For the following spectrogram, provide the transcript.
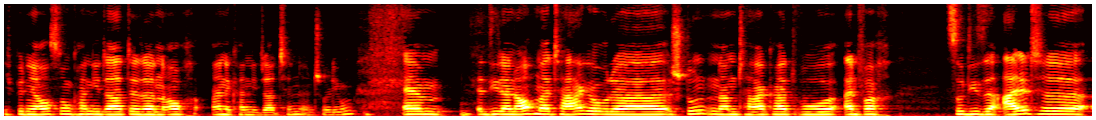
Ich bin ja auch so ein Kandidat, der dann auch, eine Kandidatin, Entschuldigung, ähm, die dann auch mal Tage oder Stunden am Tag hat, wo einfach so diese alte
